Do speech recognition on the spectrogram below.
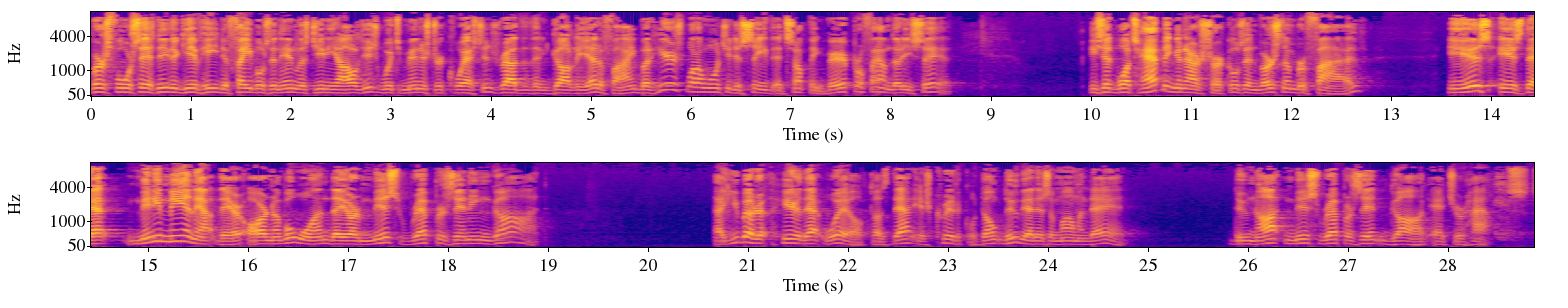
Verse 4 says, Neither give heed to fables and endless genealogies, which minister questions rather than godly edifying. But here's what I want you to see that's something very profound that he said. He said, What's happening in our circles in verse number 5 is, is that many men out there are, number one, they are misrepresenting God. Now, you better hear that well because that is critical. Don't do that as a mom and dad. Do not misrepresent God at your house.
